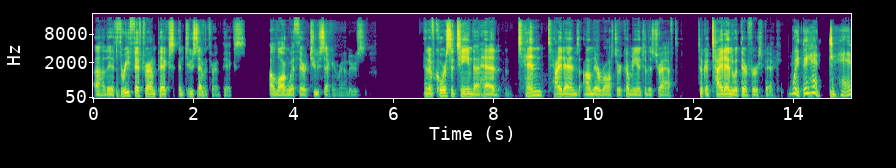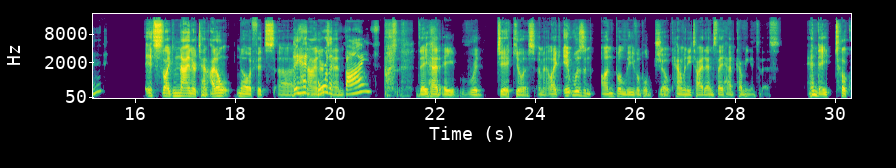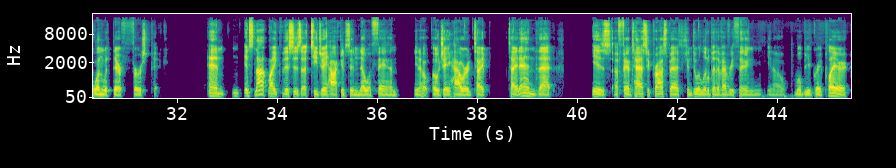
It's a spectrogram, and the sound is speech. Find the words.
Uh, they had three fifth round picks and two seventh round picks, along with their two second rounders. And of course, a team that had 10 tight ends on their roster coming into this draft took a tight end with their first pick. Wait, they had 10? It's like nine or 10. I don't know if it's uh, they had more than five. They had a ridiculous ridiculous amount. Like it was an unbelievable joke how many tight ends they had coming into this. And they took one with their first pick. And it's not like this is a TJ Hockenson, Noah Fant, you know, OJ Howard type tight end that is a fantastic prospect, can do a little bit of everything, you know, will be a great player.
